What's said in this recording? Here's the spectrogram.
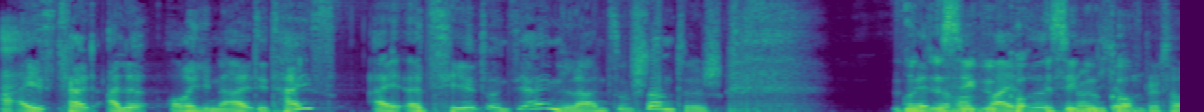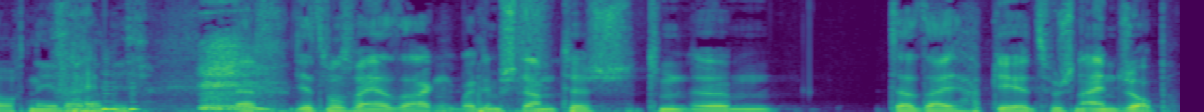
eiskalt alle Originaldetails erzählt und sie eingeladen zum Stammtisch. Und ist sie geko- Seltsamerweise ist sie noch nicht gekommen? aufgetaucht. Nee, leider nicht. Jetzt muss man ja sagen, bei dem Stammtisch, zum, ähm, da sei, habt ihr ja inzwischen einen Job.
